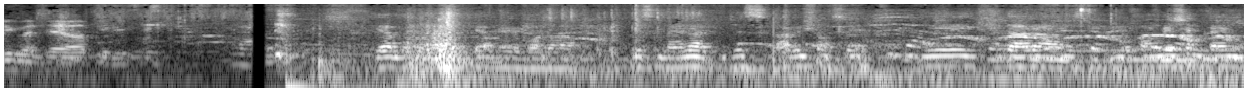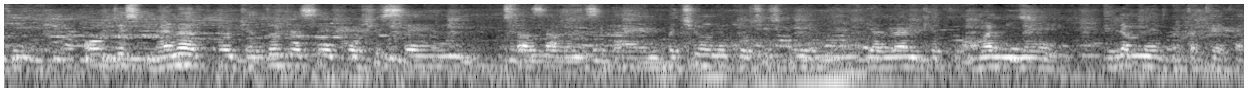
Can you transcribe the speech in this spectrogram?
ही बन जाओ, आप ही क्या मेरे मौला जिस मेहनत, जिस काविशों से ये फाउंडेशन कायम की, और जिस मेहनत और जद्दोजहद से, कोशिश से उस्ताद साहब ने सिखाया इन बच्चियों ने कोशिश की कि अल्लाह इनके तो अमल में, इलम में बरकत का।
